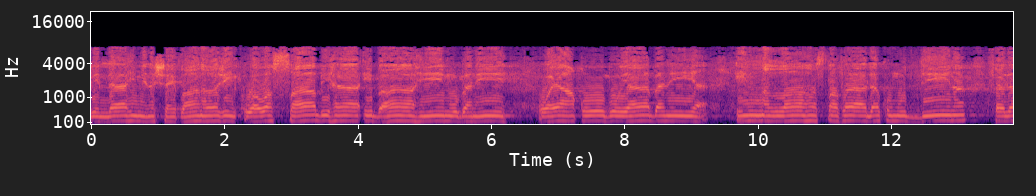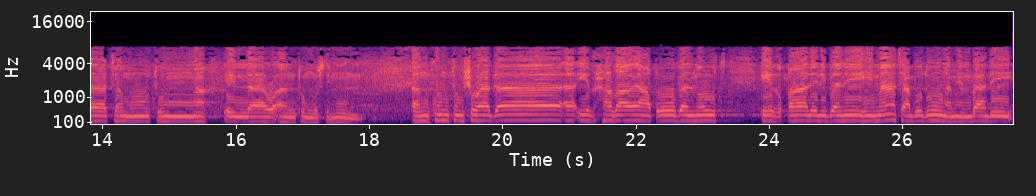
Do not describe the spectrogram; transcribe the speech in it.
بالله من الشيطان الرجيم. ووصى بها إبراهيم بنيه ويعقوب يا بني إن الله اصطفى لكم الدين فلا تموتن إلا وأنتم مسلمون. أم كنتم شهداء إذ حضر يعقوب الموت إذ قال لبنيه ما تعبدون من بعدي؟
